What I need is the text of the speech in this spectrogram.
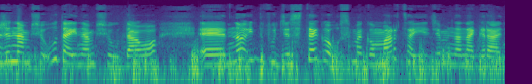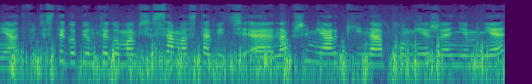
że nam się uda i nam się udało. E, no i 28 marca jedziemy na nagrania. 25 mam się sama stawić e, na przymiarki, na pomierzenie mnie.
